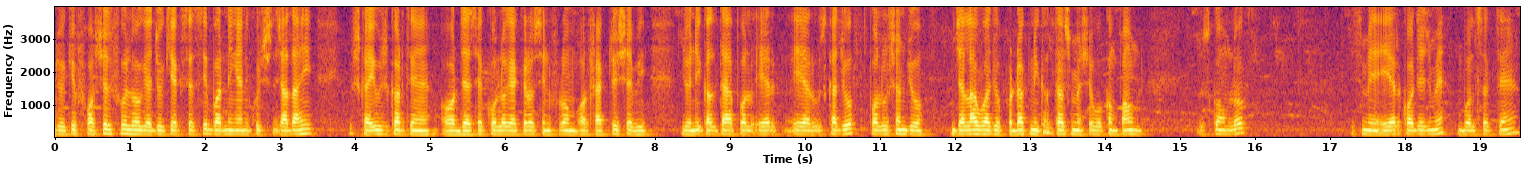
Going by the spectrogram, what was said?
जो कि फॉसिल फ्यूल हो गया, जो कि एक्सेसिव बर्निंग यानी कुछ ज़्यादा ही उसका यूज़ करते हैं। और जैसे कोल हो गया केरोसिन फ्रोम और फैक्ट्री से भी जो निकलता है पोल एयर एयर उसका जो पॉल्यूशन जो जला हुआ जो प्रोडक्ट निकलता है, उसमें से वो कंपाउंड उसको हम लोग इसमें एयर कॉजेज में बोल सकते हैं।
